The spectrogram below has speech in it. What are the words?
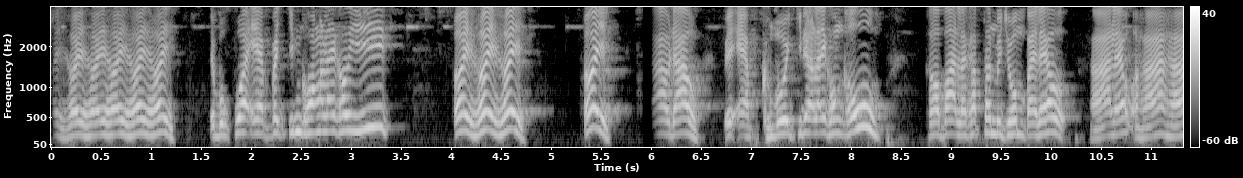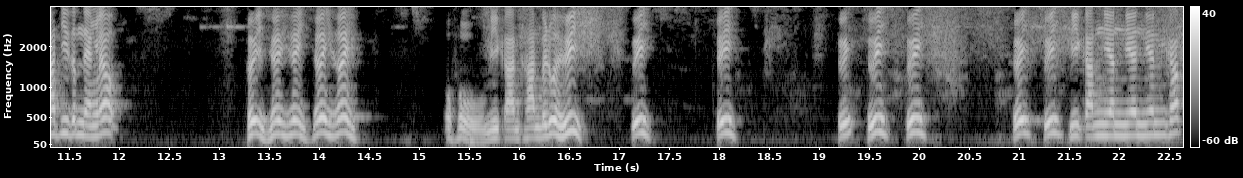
เฮ้ยเฮ้ยเฮ้ยเฮ้ยเฮ้ยเฮ้ยจะบุกว่าแอบไปกินของอะไรเขาอีกเฮ้ยเฮ้ยเฮ้ยเฮ้ยดาวดาวไปแอบขโมยกินอะไรของเขาเข้าบ้านแล้วครับท่านผู้ชมไปแล้ว หาแล้วหาหาที่ตำแหน่งแล้วเฮ้ยเฮ้ยเฮ้ยเฮ้ยเฮ้ยโอ้โหมีการคานไปด้วยเฮ้ยเฮ้ยเฮ้ยเฮ้ยเฮ้ยเฮ้ยเฮ้ยมีการเนียนเนียนเนียนครับ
